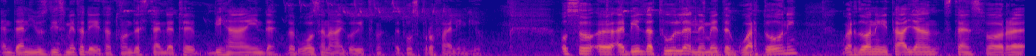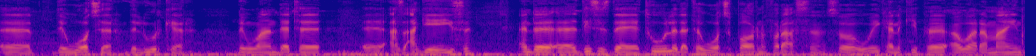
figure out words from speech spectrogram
and then use this metadata to understand that uh, behind there was an algorithm that was profiling you. Also, uh, I build a tool named Guardoni. Guardoni in Italian stands for uh, the watcher, the lurker, the one that has a gaze and uh, uh, this is the tool that uh, watch porn for us, so we can keep our mind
